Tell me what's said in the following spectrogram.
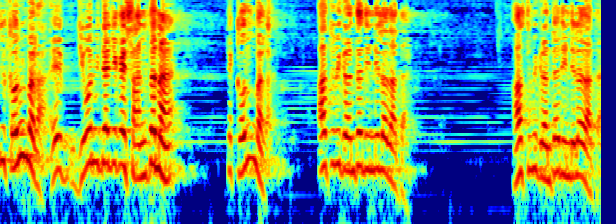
तुम्ही करून बघा. हे जीवनविद्या जे काही सांगतं ना ते करून बघा. आज तुम्ही ग्रंथदिंडीला जाता. आज तुम्ही ग्रंथदिंडीला जाता.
